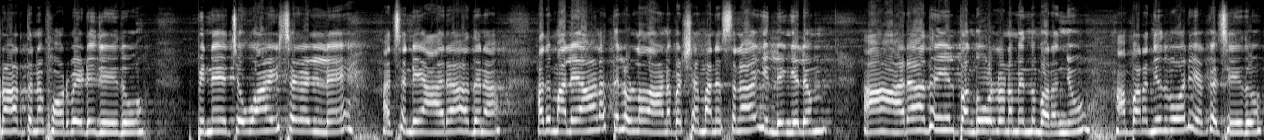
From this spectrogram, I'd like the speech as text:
പ്രാർത്ഥന ഫോർവേഡ് ചെയ്തു. പിന്നെ ചൊവ്വാഴ്ചകളിലെ അച്ഛന്റെ ആരാധന അത് മലയാളത്തിലുള്ളതാണ്. പക്ഷെ മനസ്സിലാകില്ലെങ്കിലും ആ ആരാധനയിൽ പങ്കുകൊള്ളണമെന്ന് പറഞ്ഞു. ആ പറഞ്ഞതുപോലെയൊക്കെ ചെയ്തു.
